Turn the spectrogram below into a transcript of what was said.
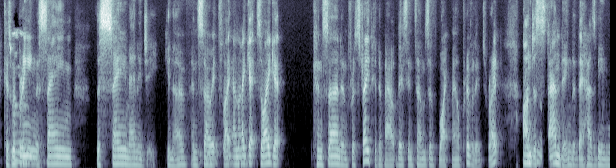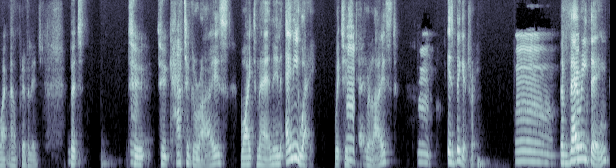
because we're bringing the mm. same the same energy you know and so mm-hmm. it's like and i get so i get concerned and frustrated about this in terms of white male privilege right mm-hmm. understanding that there has been white male privilege but to mm. to categorize white men in any way which is mm. generalized mm. is bigotry mm. the very thing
